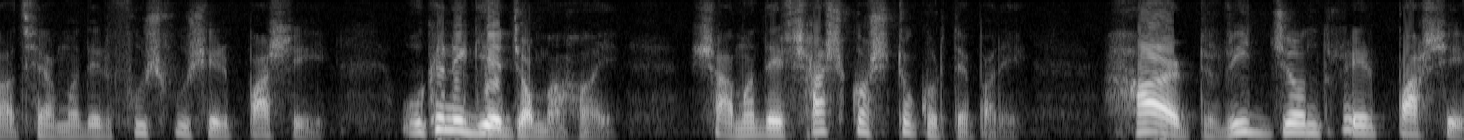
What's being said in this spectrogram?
আছে আমাদের ফুসফুসের পাশে। ওখানে গিয়ে জমা হয়। আমাদের শ্বাসকষ্ট করতে পারে। হার্ট হৃদযন্ত্রের পাশে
